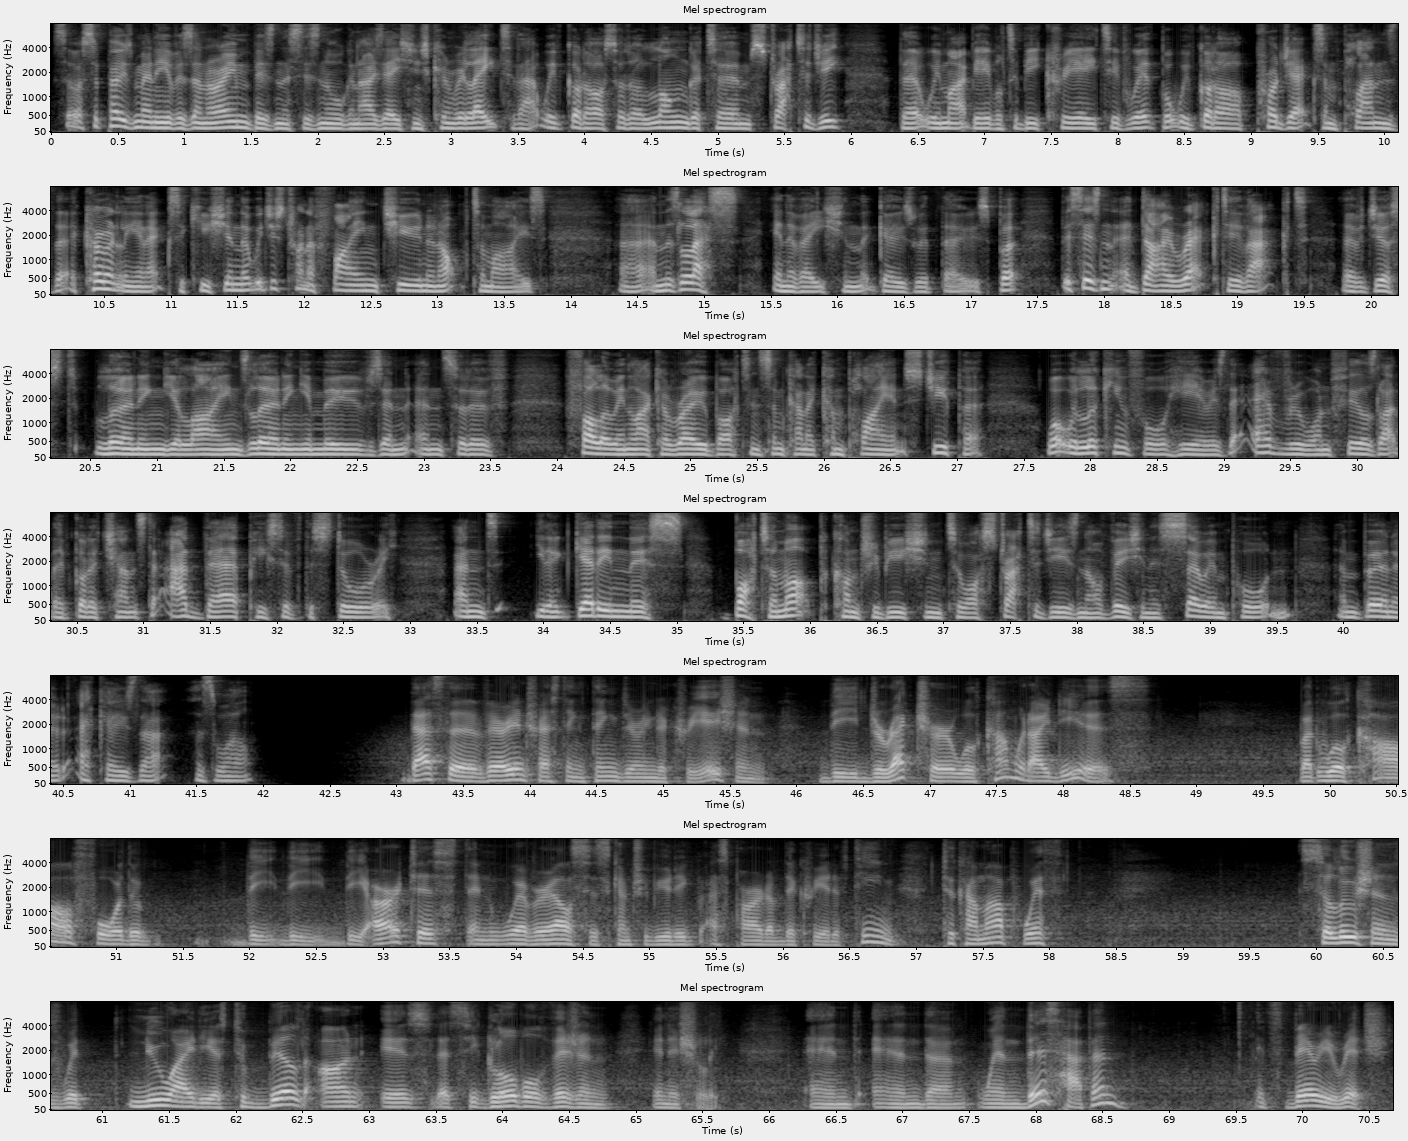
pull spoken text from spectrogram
So I suppose many of us in our own businesses and organisations can relate to that. We've got our sort of longer term strategy that we might be able to be creative with, but we've got our projects and plans that are currently in execution that we're just trying to fine tune and optimize. Uh, and there's less innovation that goes with those. But this isn't a directive act of just learning your lines, learning your moves, and, and sort of following like a robot in some kind of compliant stupor. What we're looking for here is that everyone feels like they've got a chance to add their piece of the story and you know getting this bottom up contribution to our strategies and our vision is so important. And Bernard echoes that as well. that's the very interesting thing during the creation. The director will come with ideas, but will call for the the, the, the artist and whoever else is contributing as part of the creative team to come up with solutions with new ideas to build on is let's see global vision initially. And and um, when this happens it's very rich.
